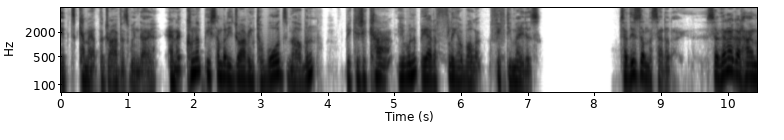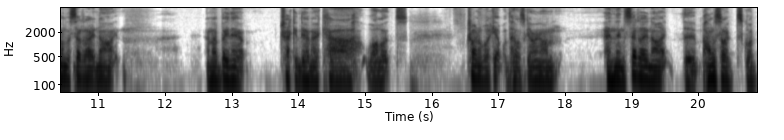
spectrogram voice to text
it's come out the driver's window. And it couldn't be somebody driving towards Melbourne because you can't, you wouldn't be able to fling a wallet 50 metres. So this is on the Saturday. So then I got home on the Saturday night and I've been out tracking down her car, wallets, trying to work out what the hell's going on. And then Saturday night, the homicide squad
